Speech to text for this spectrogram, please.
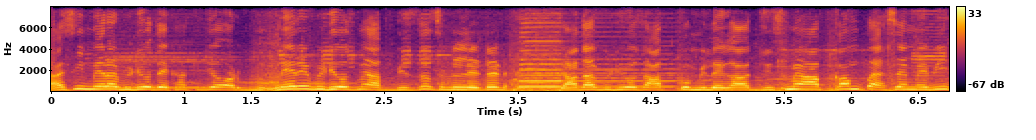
ऐसे मेरा वीडियो देखा कीजिए और मेरे वीडियोस में आप बिज़नेस रिलेटेड ज़्यादा वीडियोस आपको मिलेगा, जिसमें आप कम पैसे में भी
